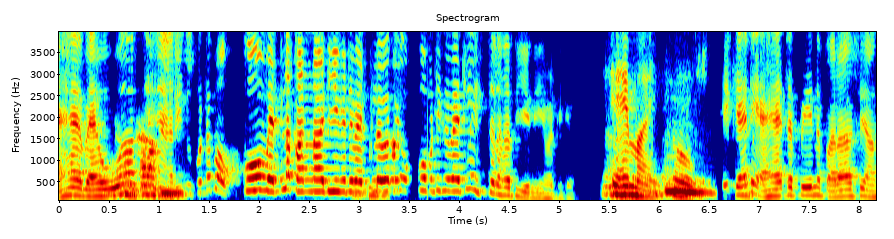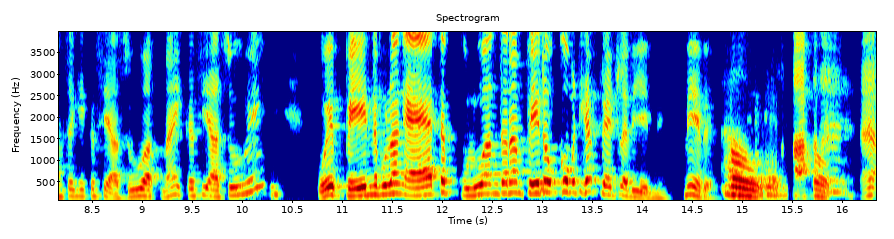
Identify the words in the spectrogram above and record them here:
ඇහැ වැහුවා ඇහැ අරිනකොටම ඔක්කොම වැටලා කණ්ණාඩියකට වැටලා වගේ ඔක්කොම ටික වැටලා ඉස්සරහා තියෙන ඒවා ටික. එහෙමයි ඔව් ඒ කියන්නේ ඇහැට පේන පරාසය අංශක 180ක් නා 180න් ඔය පේන්න පුළුවන් ඈත පුළුවන් තරම් පේන ඔක්කොම ටිකක් වැටලා තියෙන්නේ නේද? ඔව් ඔව් ඈ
